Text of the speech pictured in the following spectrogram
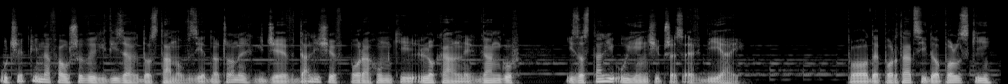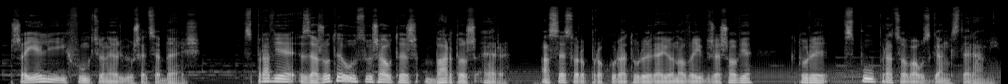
uciekli na fałszywych wizach do Stanów Zjednoczonych, gdzie wdali się w porachunki lokalnych gangów i zostali ujęci przez FBI. Po deportacji do Polski przejęli ich funkcjonariusze CBS. W sprawie zarzuty usłyszał też Bartosz R., asesor prokuratury rejonowej w Rzeszowie, który współpracował z gangsterami.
